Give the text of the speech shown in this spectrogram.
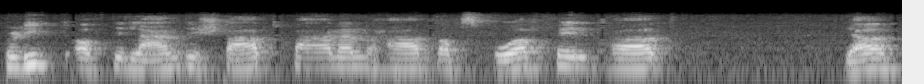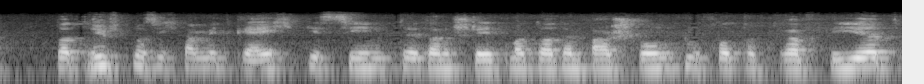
Blick auf die Landestartbahnen hat, aufs Vorfeld hat. Ja, da trifft man sich dann mit Gleichgesinnte, dann steht man dort ein paar Stunden fotografiert,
